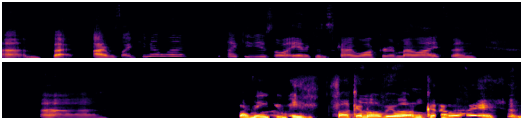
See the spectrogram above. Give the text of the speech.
Um, but I was like, you know what? I could use a little Anakin Skywalker in my life, and uh, I think you mean fucking Obi Wan. Kenobi. what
